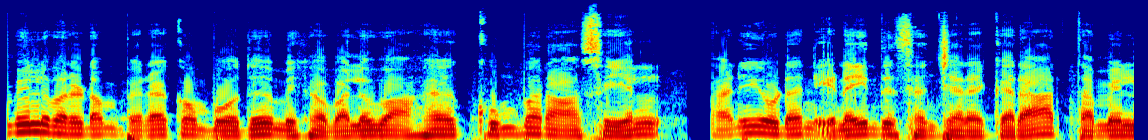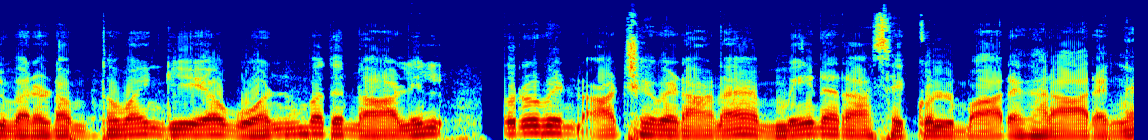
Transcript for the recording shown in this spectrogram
தமிழ் வருடம் பிறக்கும் போது மிக வலுவாக கும்பராசியில் சனியுடன் இணைந்து சஞ்சரிக்கிறார் தமிழ் வருடம் துவங்கிய ஒன்பது நாளில் குருவின் ஆட்சி வீடான மீன ராசிக்குள் மாறுகிறாருங்க.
